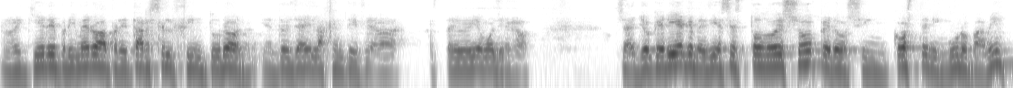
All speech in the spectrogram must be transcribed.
requiere primero apretarse el cinturón. Y entonces ya ahí la gente dice, ah, hasta ahí habíamos llegado. O sea, yo quería que me dieses todo eso, pero sin coste ninguno para mí.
